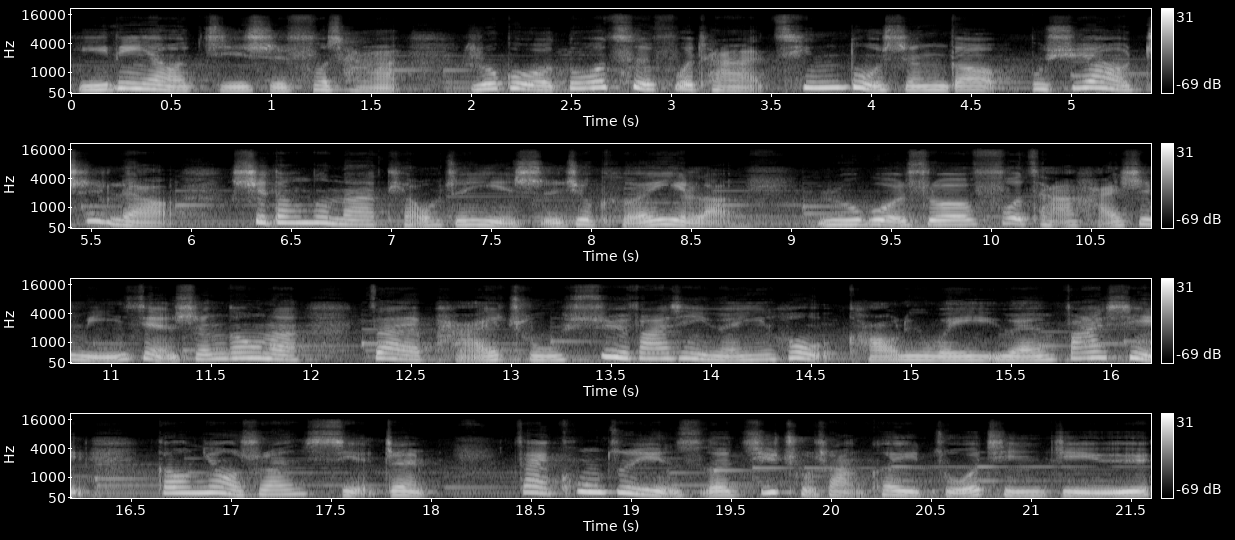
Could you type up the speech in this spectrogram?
一定要及时复查。如果多次复查轻度升高，不需要治疗，适当的呢调整饮食就可以了。如果说复查还是明显升高呢，在排除续发性原因后，考虑为原发性高尿酸血症。在控制饮食的基础上，可以酌情给予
